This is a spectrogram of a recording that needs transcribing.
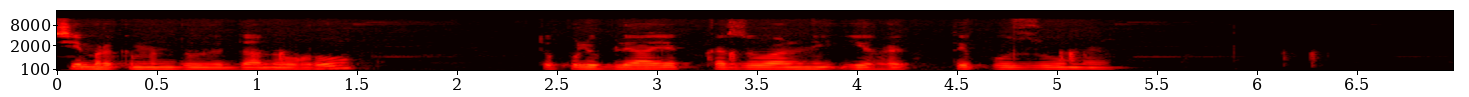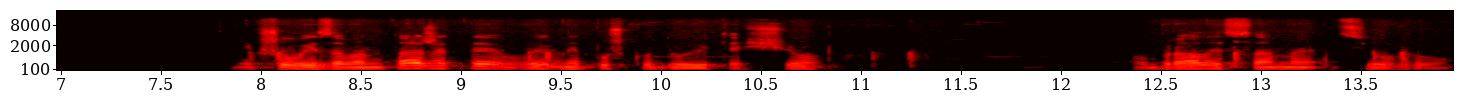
Всім рекомендую дану гру. Хто полюбляє казуальні ігри типу зуми. Якщо ви завантажите, ви не пошкодуєте, що обрали саме цю гру.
